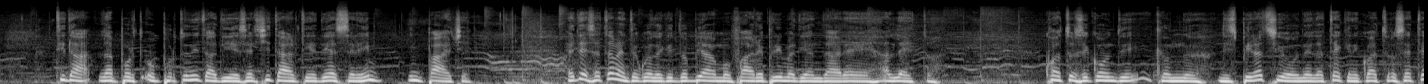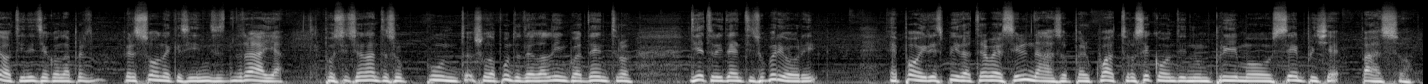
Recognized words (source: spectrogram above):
ti dà l'opportunità di esercitarti e di essere in, in pace. Ed è esattamente quello che dobbiamo fare prima di andare a letto. 4 secondi con l'ispirazione, la tecnica 478 inizia con la per- persona che si sdraia posizionante sul punto, sulla punta della lingua dentro, dietro i denti superiori e poi respira attraverso il naso per 4 secondi in un primo semplice passo.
